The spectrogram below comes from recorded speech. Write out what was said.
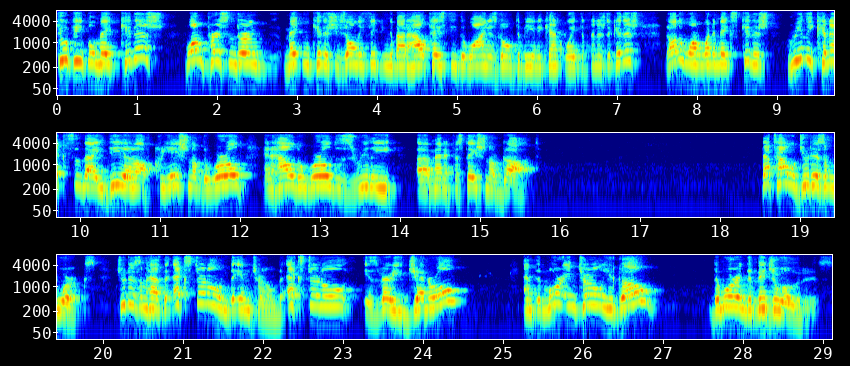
Two people make kiddush. One person during making kiddush is only thinking about how tasty the wine is going to be, and he can't wait to finish the kiddush. The other one, when it makes kiddush, really connects to the idea of creation of the world and how the world is really a manifestation of God. That's how Judaism works. Judaism has the external and the internal. The external is very general, and the more internal you go, the more individual it is.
